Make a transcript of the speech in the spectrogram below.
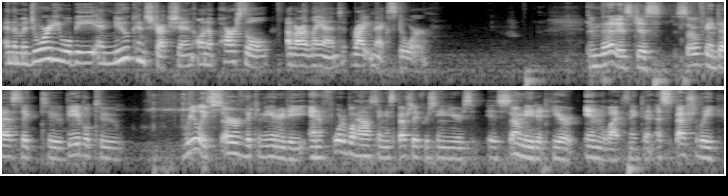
and the majority will be in new construction on a parcel of our land right next door. And that is just so fantastic to be able to really serve the community and affordable housing, especially for seniors, is so needed here in Lexington, especially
